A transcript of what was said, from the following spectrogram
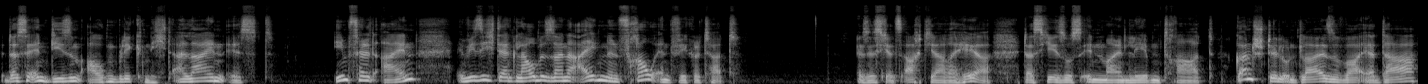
dass er in diesem Augenblick nicht allein ist. Ihm fällt ein, wie sich der Glaube seiner eigenen Frau entwickelt hat. Es ist jetzt acht Jahre her, dass Jesus in mein Leben trat. Ganz still und leise war er da,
